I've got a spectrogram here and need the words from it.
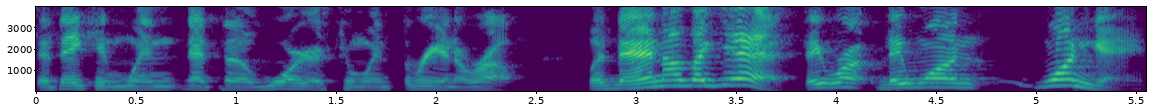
that they can win, that the Warriors can win three in a row. But then I was like, yeah, they won, they won one game.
